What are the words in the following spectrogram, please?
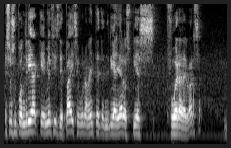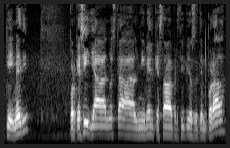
eso supondría que Memphis Depay seguramente tendría ya los pies fuera del Barça, un pie y medio, porque sí, ya no está al nivel que estaba a principios de temporada,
